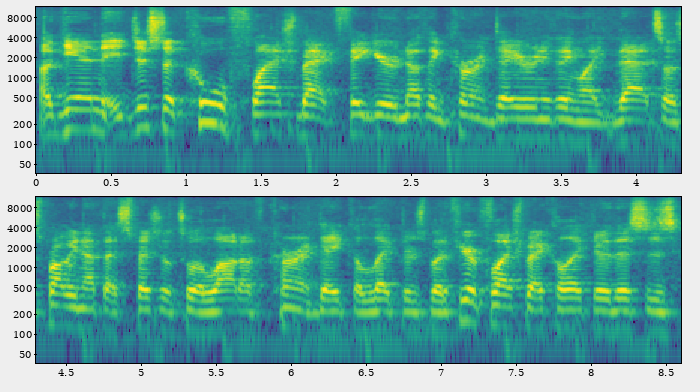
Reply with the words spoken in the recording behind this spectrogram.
Again, it, just a cool flashback figure, nothing current day or anything like that, so it's probably not that special to a lot of current day collectors, but if you're a flashback collector, this is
